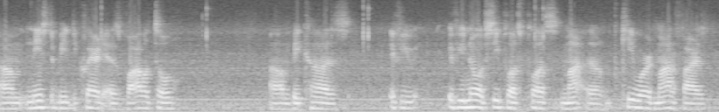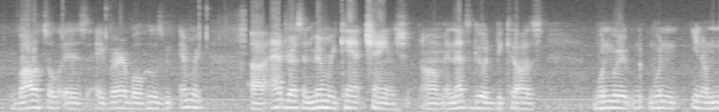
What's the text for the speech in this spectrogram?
um, needs to be declared as volatile um, because if you if you know of C++ mo uh, keyword modifiers, volatile is a variable whose memory uh, address and memory can't change, um, and that's good because when we when you know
